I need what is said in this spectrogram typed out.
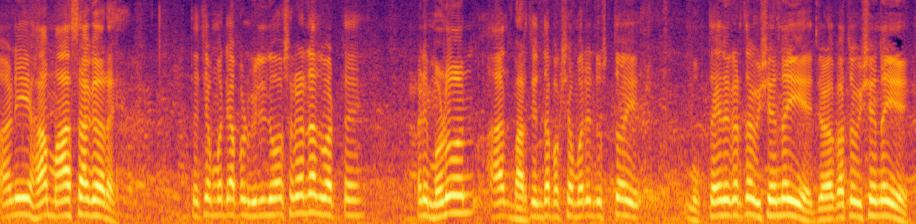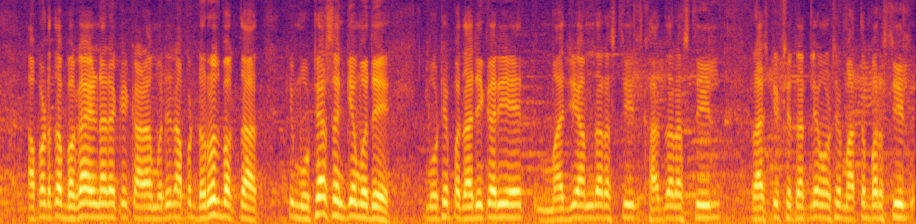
आणि हा महासागर आहे. त्याच्यामध्ये आपण विलीन व्हावं सगळ्यांनाच वाटतं आहे आणि म्हणून आज भारतीय जनता पक्षामध्ये नुसतं मुक्ताईनगरचा विषय नाही आहे जळगावचा विषय नाही आहे आपण आता बघा येणाऱ्या काही काळामध्ये आपण दररोज बघतात की मोठ्या संख्येमध्ये मोठे पदाधिकारी आहेत माजी आमदार असतील खासदार असतील राजकीय क्षेत्रातले मोठे मातब्बर असतील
